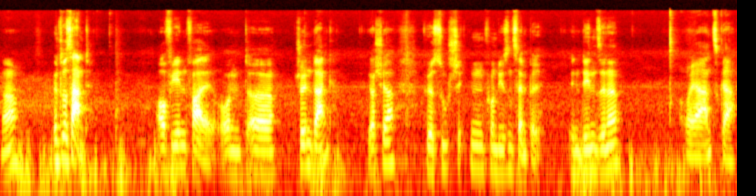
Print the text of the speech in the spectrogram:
Na? Interessant. Auf jeden Fall. Und äh, schönen Dank, Joscha, fürs Zuschicken von diesem Sample. In dem Sinne, euer Ansgar.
